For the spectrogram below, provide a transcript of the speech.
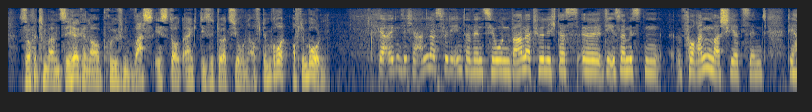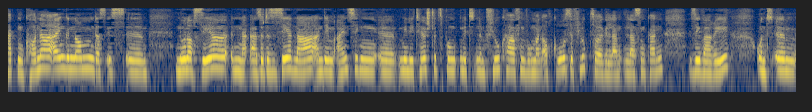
sollte man sehr genau prüfen, was ist dort eigentlich die Situation auf dem, Grund, auf dem Boden. Der eigentliche Anlass für die Intervention war natürlich, dass äh, die Islamisten voranmarschiert sind. Die hatten Konna eingenommen, das ist äh, nur noch sehr, also das ist sehr nah an dem einzigen äh, Militärstützpunkt mit einem Flughafen, wo man auch große Flugzeuge landen lassen kann, Sevare. Und ähm,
